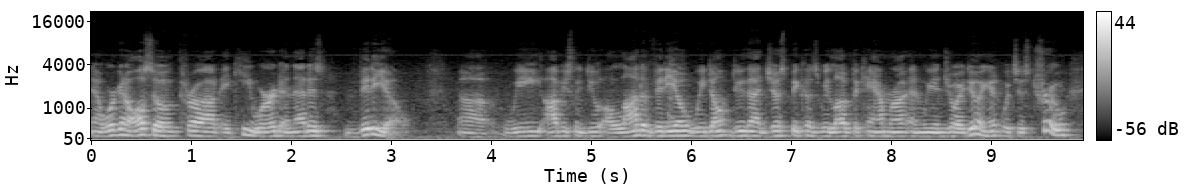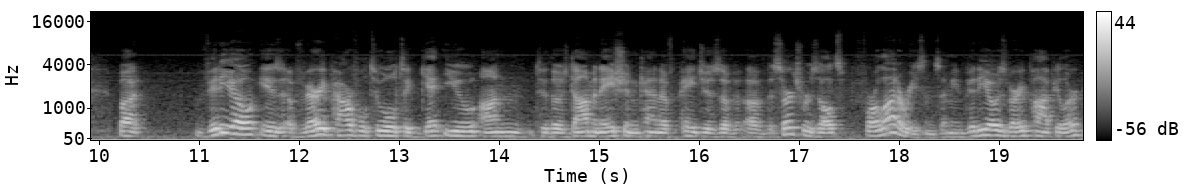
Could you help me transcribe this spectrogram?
Now we're going to also throw out a keyword, and that is video. Uh, we obviously do a lot of video. We don't do that just because we love the camera and we enjoy doing it, which is true, but video is a very powerful tool to get you on to those domination kind of pages of, of the search results for a lot of reasons. I mean, video is very popular.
